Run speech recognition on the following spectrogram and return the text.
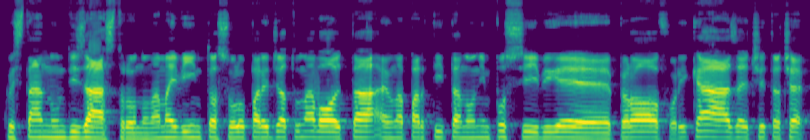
quest'anno un disastro, non ha mai vinto, ha solo pareggiato una volta, è una partita non impossibile, però fuori casa, eccetera. Cioè,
